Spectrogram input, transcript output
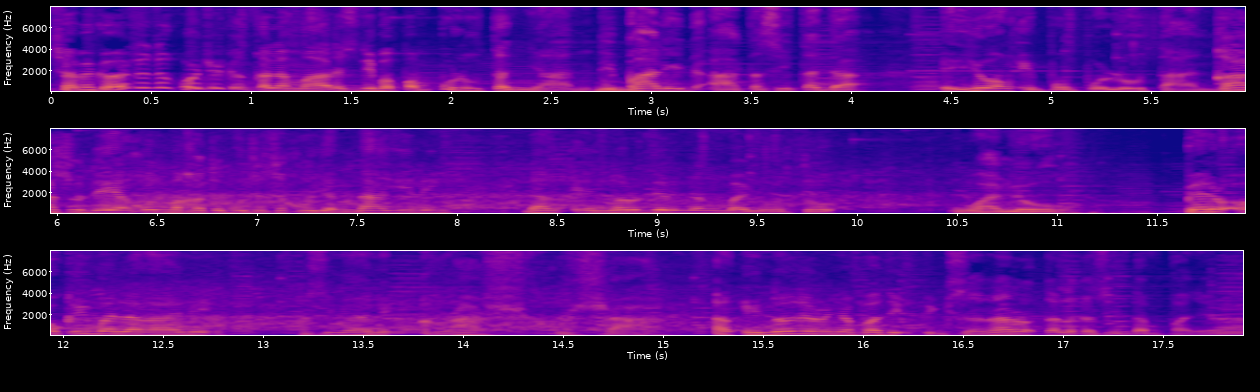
Sabi ko, ano nag-order kang kalamares? Di ba pampulutan yan? Di bali da ata si Tada. E yung ipupulutan. Kaso di ako makatubod sa kuyang nagiling ng in-order niyang maluto. Walo. Pero okay malangani. Kasi nga ni crush ko siya. Ang inorder niya pati tigsararo talaga si Dampanira.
